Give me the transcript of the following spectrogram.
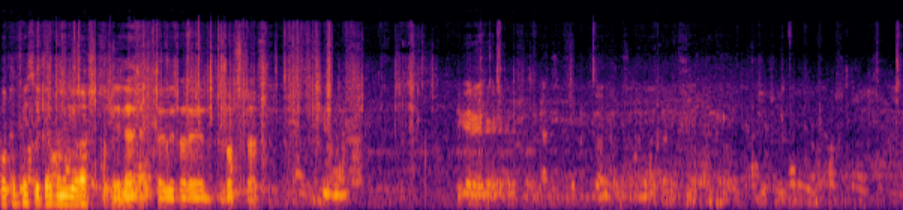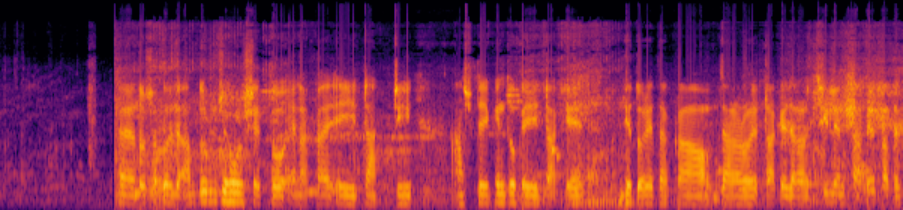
কত পিস এটা কোন ইয়ে আসছে? এটা একটার ভিতরে দশটা আছে। হ্যাঁ, দর্শক যে আব্দুল জহুর সেতু এলাকায় এই ট্রাকটি আসতে কিন্তু এই ট্রাকের ভেতরে থাকা যারা ট্রাকে যারা ছিলেন সাথে তাদের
